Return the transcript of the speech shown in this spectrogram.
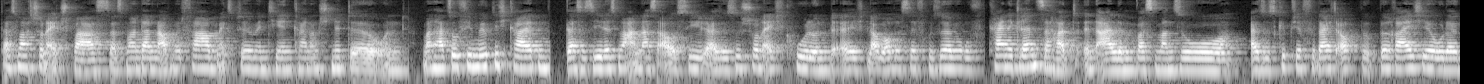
das macht schon echt Spaß, dass man dann auch mit Farben experimentieren kann und Schnitte und man hat so viele Möglichkeiten, dass es jedes Mal anders aussieht. Also es ist schon echt cool und äh, ich glaube auch, dass der Friseurberuf keine Grenze hat in allem, was man so, also es gibt ja vielleicht auch Be Bereiche oder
